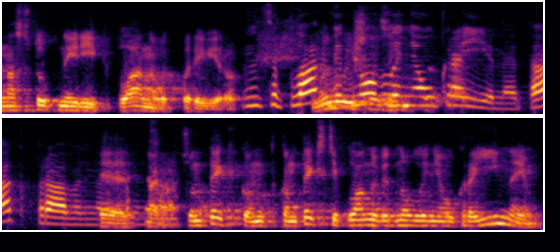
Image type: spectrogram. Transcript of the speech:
наступний рік, планових перевірок. Ну, це план Ми вийшли відновлення України, так? Правильно? Е, так в контек- контексті плану відновлення України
